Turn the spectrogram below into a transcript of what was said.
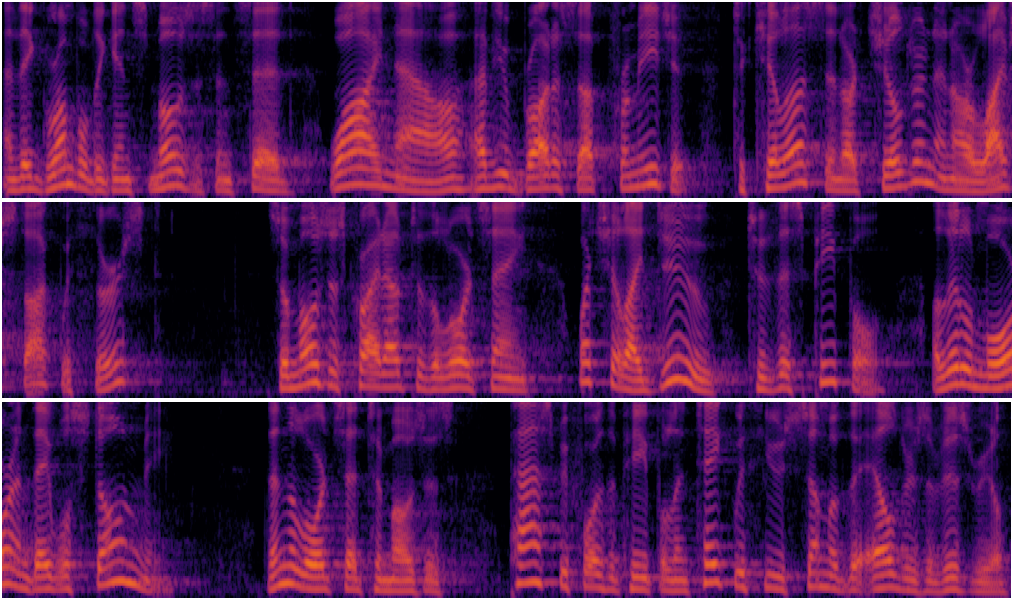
and they grumbled against Moses and said, Why now have you brought us up from Egypt? To kill us and our children and our livestock with thirst? So Moses cried out to the Lord, saying, What shall I do to this people? A little more and they will stone me. Then the Lord said to Moses, Pass before the people and take with you some of the elders of Israel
